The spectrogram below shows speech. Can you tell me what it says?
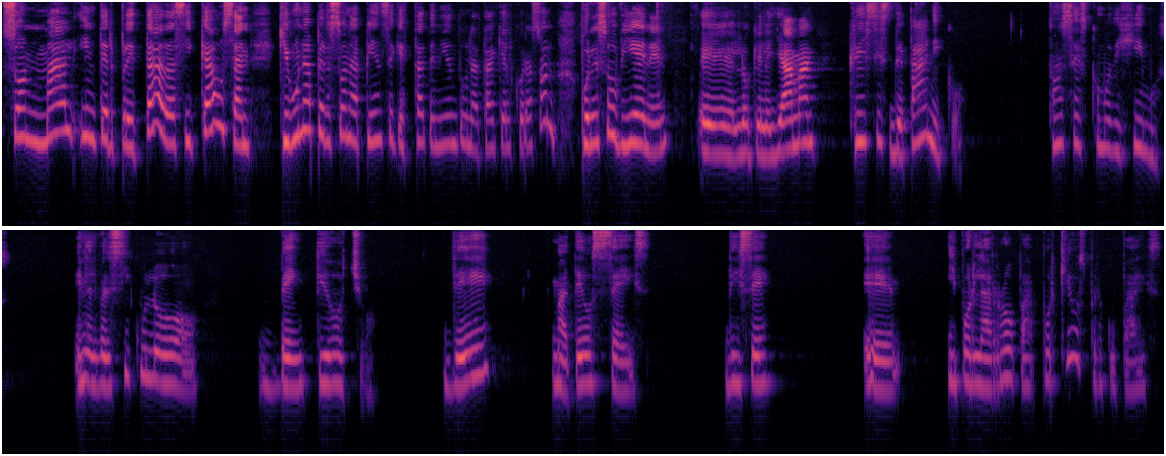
son mal interpretadas y causan que una persona piense que está teniendo un ataque al corazón. Por eso vienen eh, lo que le llaman crisis de pánico. Entonces, como dijimos en el versículo 28 de Mateo 6 dice, eh, y por la ropa, ¿por qué os preocupáis?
